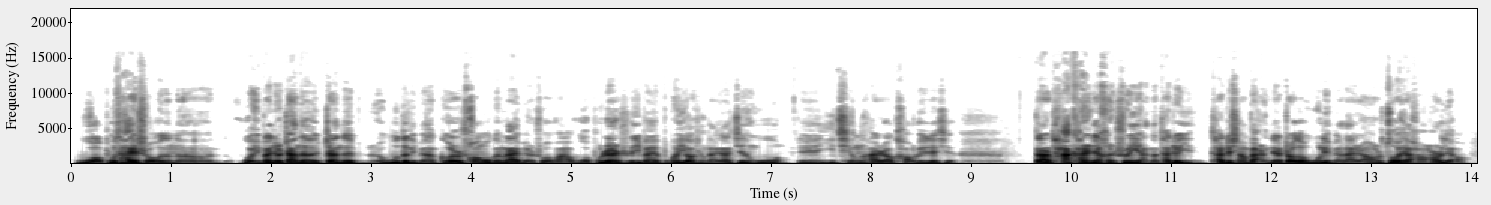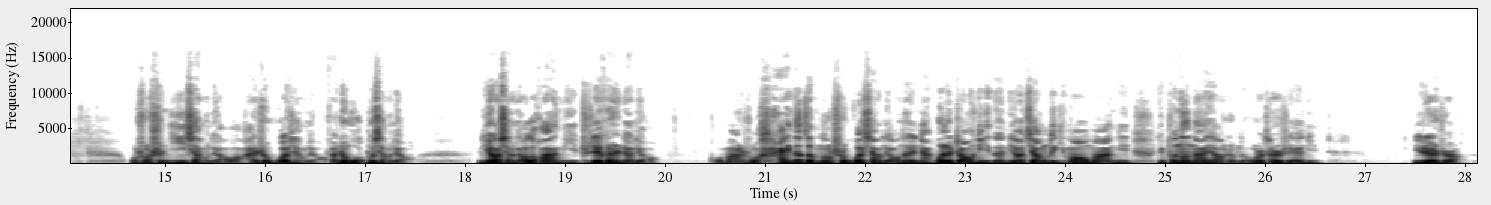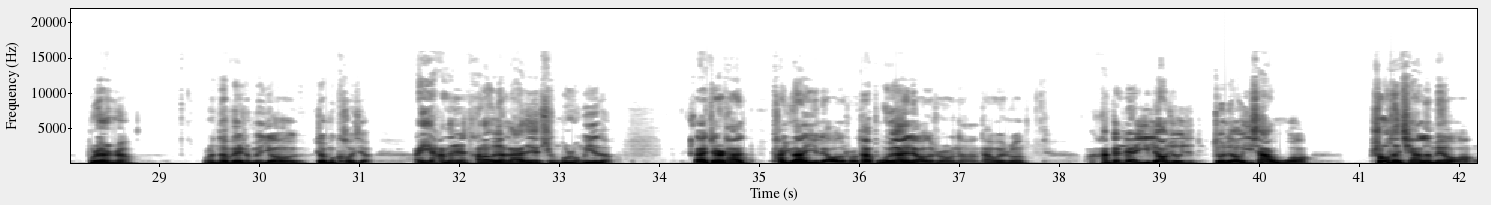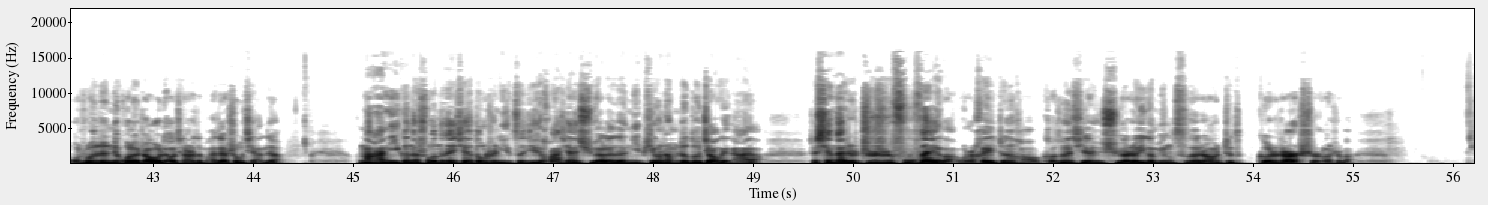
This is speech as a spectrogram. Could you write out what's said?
我不太熟的呢，我一般就站在站在屋子里面，隔着窗户跟外边说话。我不认识的，一般也不会邀请大家进屋，因为疫情还是要考虑这些。但是他看人家很顺眼的，他就他就想把人家招到屋里面来，然后坐下好好聊。我说是你想聊啊，还是我想聊？反正我不想聊。你要想聊的话，你直接跟人家聊。我妈说：“嗨，那怎么能是我想聊呢？人家过来找你的，你要讲礼貌嘛，你你不能那样什么的。”我说：“他是谁？你你认识？不认识？”我说：“那为什么要这么客气？”哎呀，那人大老远来的也挺不容易的。哎，这是他他愿意聊的时候，他不愿意聊的时候呢，他会说：“啊，跟这一聊就就聊一下午，收他钱了没有啊？”我说：“人家过来找我聊天，怎么还在收钱呢？”那你跟他说的那些都是你自己花钱学来的，你凭什么就都交给他呀？这现在是知识付费了，我说嘿，真好，可算学学着一个名词，然后就搁着这儿使了，是吧？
